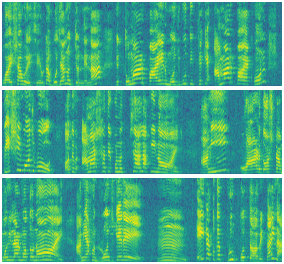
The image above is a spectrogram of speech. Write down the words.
পয়সা হয়েছে, ওটা বোঝানোর জন্যে না যে তোমার পায়ের মজবুতির থেকে আমার পা এখন বেশি মজবুত। অতএব আমার সাথে কোনো চালাকি নয়। আমি আর দশটা মহিলার মতো নয়। আমি এখন রোজ গেরে হুম, এইটা তোকে প্রুভ করতে হবে, তাই না?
